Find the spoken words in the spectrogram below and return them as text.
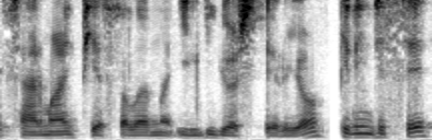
sermaye piyasalarına ilgi gösteriyor. Birincisi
